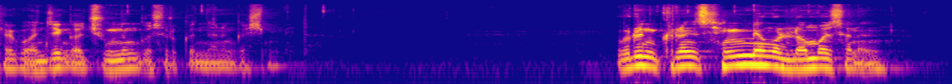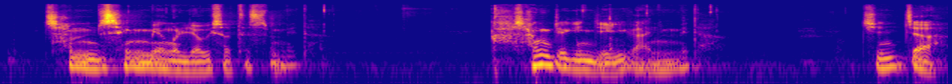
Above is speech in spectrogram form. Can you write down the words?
결국 언젠가 죽는 것으로 끝나는 것입니다. 우리는 그런 생명을 넘어서는 참 생명을 여기서 듣습니다. 가상적인 얘기가 아닙니다. 진짜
